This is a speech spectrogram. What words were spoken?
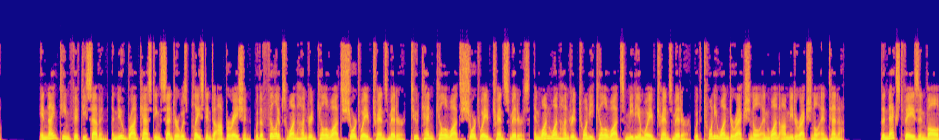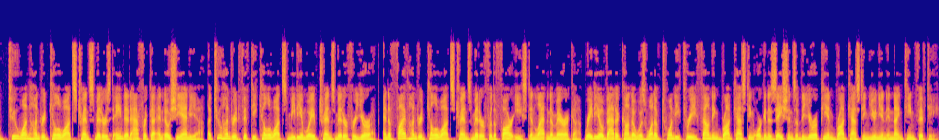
In 1957, a new broadcasting center was placed into operation, with a Philips 100 kW shortwave transmitter, two 10 kW shortwave transmitters, and one 120 kW mediumwave transmitter, with 21 directional and one omnidirectional antenna. The next phase involved two 100 kW transmitters aimed at Africa and Oceania, a 250 kW medium-wave transmitter for Europe, and a 500 kW transmitter for the Far East and Latin America. Radio Vaticana was one of 23 founding broadcasting organizations of the European Broadcasting Union in 1950.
